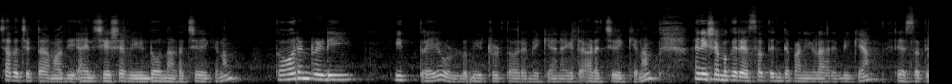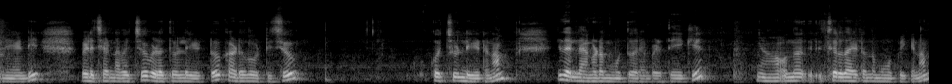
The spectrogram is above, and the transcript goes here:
ചതച്ചിട്ടാൽ മതി. അതിന് ശേഷം വീണ്ടും ഒന്ന് അടച്ച് വയ്ക്കണം തോരൻ റെഡി ഇത്രയേ ഉള്ളൂ. ബീട്രൂട്ട് തോരൻ വയ്ക്കാനായിട്ട് അടച്ച് വെക്കണം. അതിനുശേഷം നമുക്ക് രസത്തിന്റെ പണികൾ ആരംഭിക്കാം. രസത്തിന് വേണ്ടി വെളിച്ചെണ്ണ വെച്ചു വെളുത്തുള്ളി ഇട്ടു കടുക് പൊട്ടിച്ചു. കൊച്ചുള്ളി ഇടണം. ഇതെല്ലാം കൂടെ മൂത്ത് വരുമ്പോഴത്തേക്ക് ഒന്ന് ചെറുതായിട്ടൊന്ന് മൂപ്പിക്കണം.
